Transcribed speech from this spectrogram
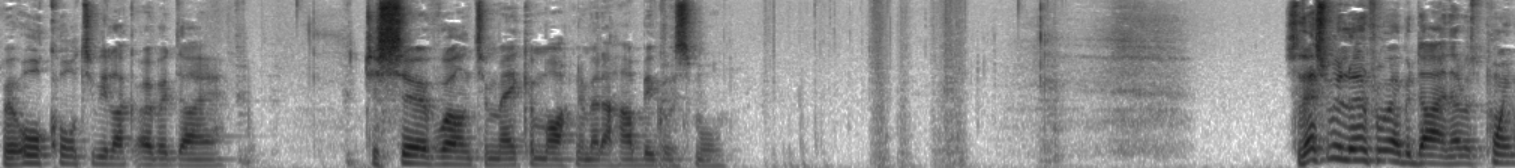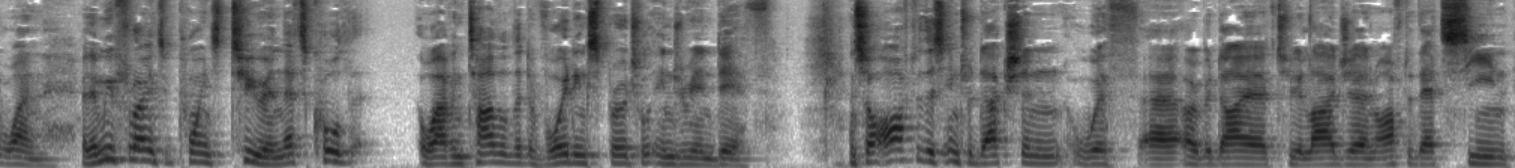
We're all called to be like Obadiah, to serve well and to make a mark no matter how big or small. So that's what we learned from Obadiah, and that was point one. But then we flow into point two, and that's called, or I've entitled it Avoiding Spiritual Injury and Death. And so after this introduction with uh, Obadiah to Elijah, and after that scene,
